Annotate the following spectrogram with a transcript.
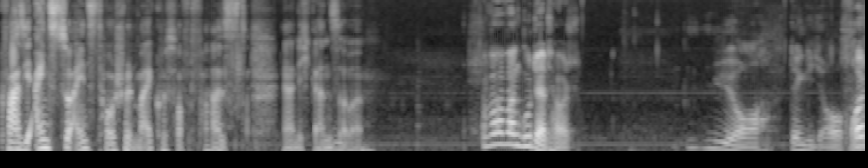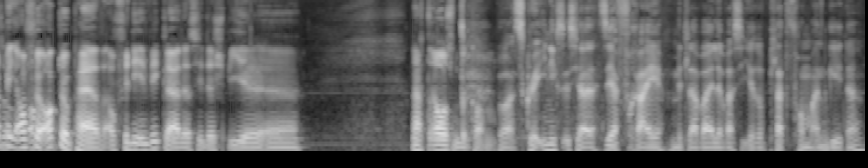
quasi eins zu eins Tausch mit Microsoft fast. Ja, nicht ganz, aber. Aber war ein guter Tausch. Ja, denke ich auch. Freut also, mich auch für Octopath, auch für die Entwickler, dass sie das Spiel äh, nach draußen bekommen. Boah, Square Enix ist ja sehr frei mittlerweile, was ihre Plattform angeht. Ne?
